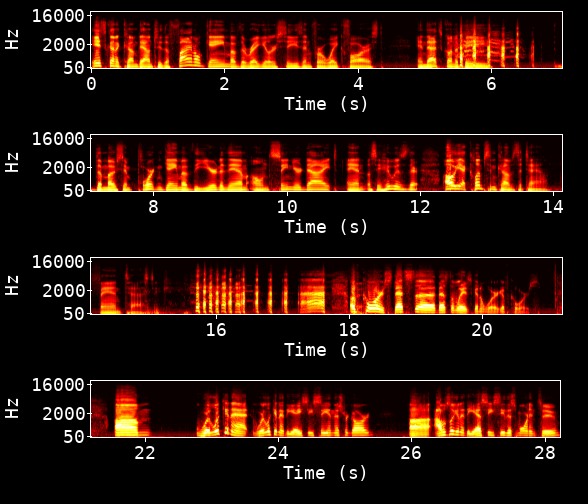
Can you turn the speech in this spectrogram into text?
it's going to come down to the final game of the regular season for Wake Forest, and that's going to be the most important game of the year to them on senior night. And let's see who is there. Oh yeah, Clemson comes to town. Fantastic. of course, that's the that's the way it's going to work. Of course, um, we're looking at we're looking at the ACC in this regard. Uh, I was looking at the SEC this morning too,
